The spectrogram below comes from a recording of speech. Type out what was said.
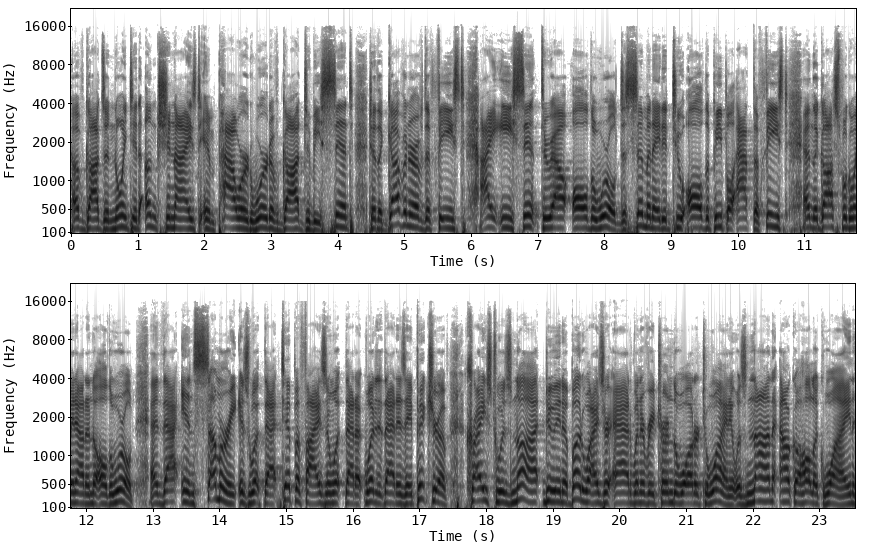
of God's anointed, unctionized, empowered Word of God to be sent to the governor of the feast, i.e., sent throughout all the world, disseminated to all the people at the feast, and the gospel going out into all the world. And that, in summary, is what that typifies and what that what that is a picture of. Christ was not doing a Budweiser ad whenever he turned the water to wine. It was non-alcoholic wine,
